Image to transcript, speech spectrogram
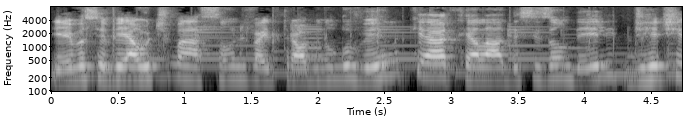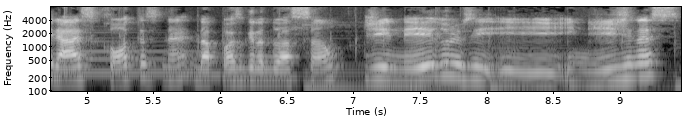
E aí você vê a última ação de Weitraub no governo, que é aquela decisão dele de retirar as cotas né, da pós-graduação de negros e, e indígenas.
